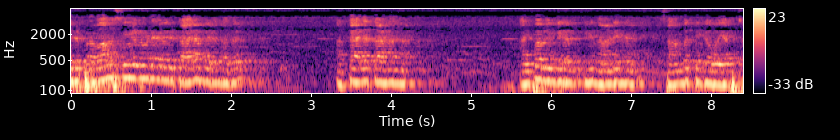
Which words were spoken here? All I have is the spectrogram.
ഒരു പ്രവാസികളുടെ ഒരു കാലം വരുന്നത്. അക്കാലത്താണ് അല്പമെങ്കിലും ഈ നാടിന് സാമ്പത്തിക ഉയർച്ച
